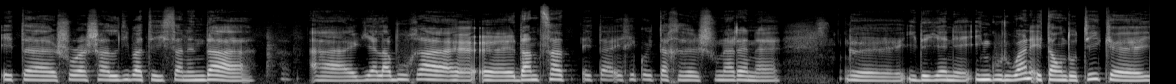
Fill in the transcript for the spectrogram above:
eta sorasaldi bat izanen da Gia laburra uh, uh, dantzat eta errikoitak sunaren uh, uh, ideien inguruan, eta ondotik uh,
